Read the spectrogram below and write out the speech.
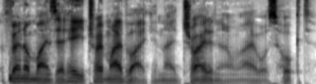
a friend of mine said, "Hey, try my bike." And I tried it and I was hooked.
